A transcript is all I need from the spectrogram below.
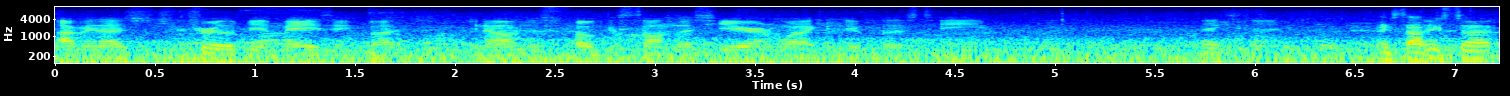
I mean, that'd truly be amazing. But, you know, I'm just focused on this year and what I can do for this team. Thanks, Ty. Thanks, Todd. Thanks, Todd.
